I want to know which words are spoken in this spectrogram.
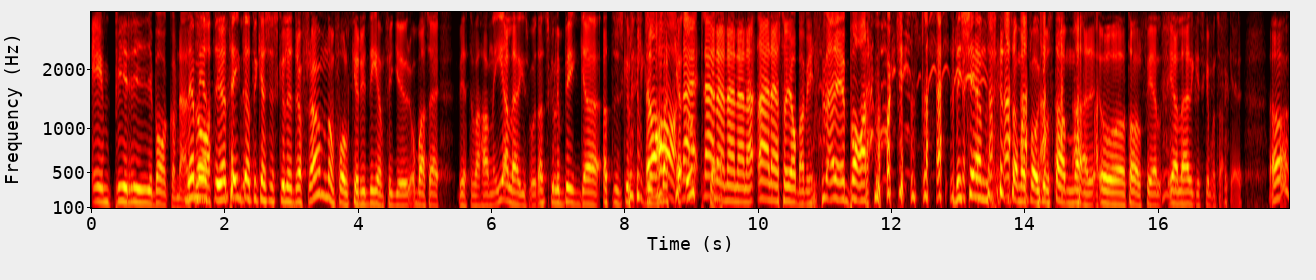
empiri bakom det här. Nej, Så- men jag, jag tänkte att du kanske skulle dra fram någon Folke Rydén-figur och bara så här, vet du vad han är allergisk mot? Att du skulle bygga, att du skulle liksom Jaha, backa nej, upp nej, det. nej, nej, nej, nej, nej, nej, så jobbar vi inte, det är bara magkänsla. Det känns som att folk som stammar och talfel är allergiska mot saker. Ja,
